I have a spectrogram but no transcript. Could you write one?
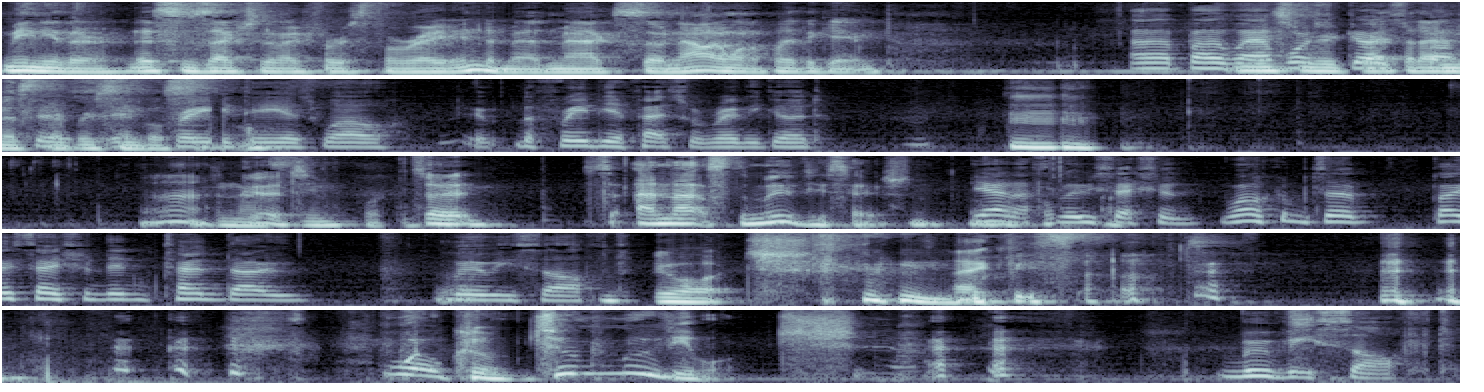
Me neither. This is actually my first foray into Mad Max, so now I want to play the game. Uh, by the way, I Makes watched regret that I missed Ghostbusters every single in 3D sequel. as well. It, the 3D effects were really good. Ah, And good. the So. So- and that's the movie section. Yeah, that's the movie section. Welcome to PlayStation Nintendo Movie Soft. We watch. like, Ubisoft. welcome to Movie Watch. Movie Soft.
